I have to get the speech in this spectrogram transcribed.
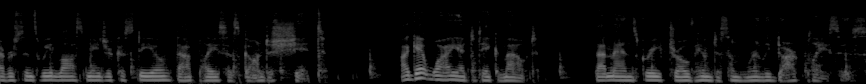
Ever since we lost Major Castillo, that place has gone to shit. I get why he had to take him out. That man's grief drove him to some really dark places.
